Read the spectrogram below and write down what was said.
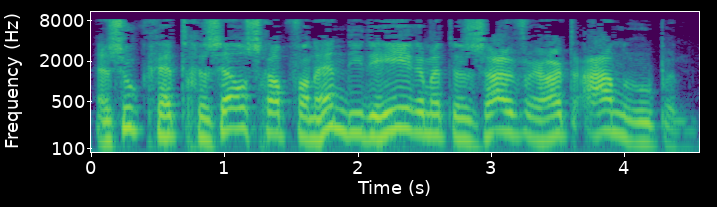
en zoek het gezelschap van hen die de Heere met een zuiver hart aanroepen.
